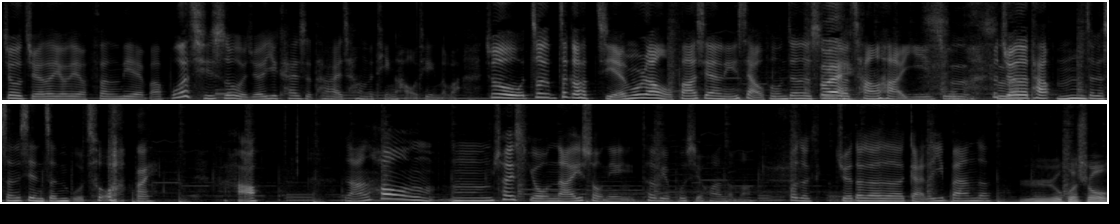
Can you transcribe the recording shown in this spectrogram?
就觉得有点分裂吧。不过其实我觉得一开始他还唱的挺好听的吧。就这这个节目让我发现林晓峰真的是一个沧海遗珠，就觉得他嗯这个声线真不错。对。好，然后嗯，Trace 有哪一首你特别不喜欢的吗？或者觉得改的一般的？如果说我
